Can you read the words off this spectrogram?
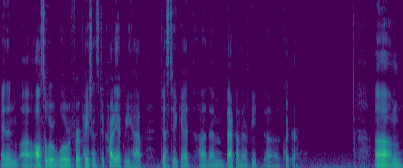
And then uh, also we'll, we'll, refer patients to cardiac rehab just to get uh, them back on their feet quicker. Um,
